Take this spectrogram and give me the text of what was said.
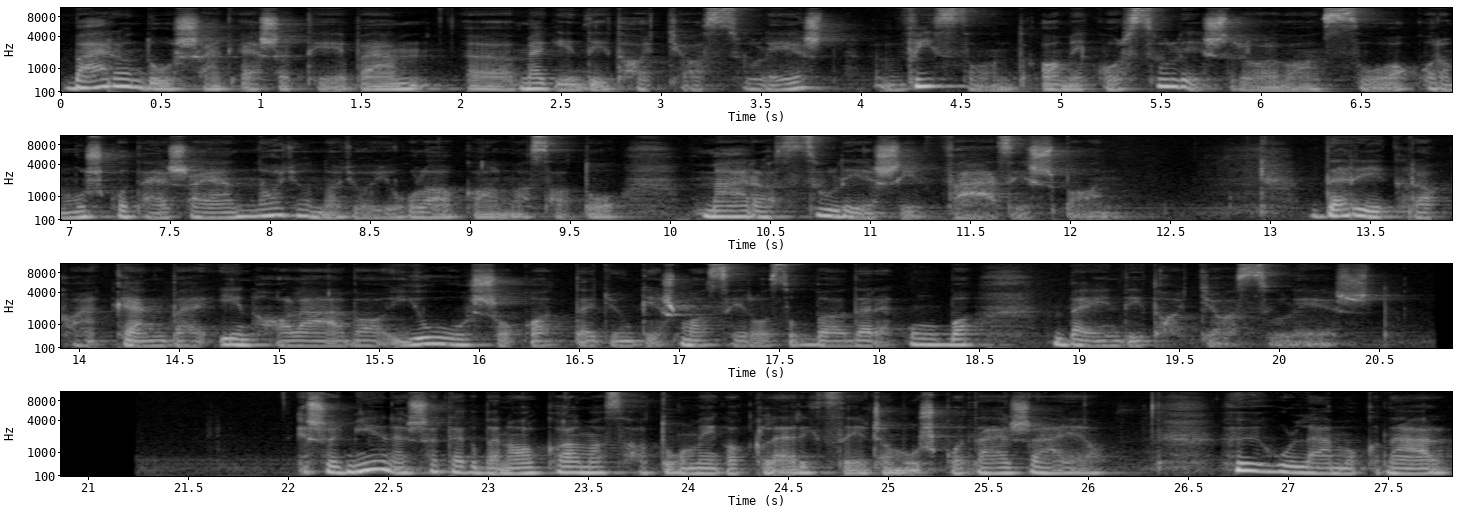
bárandóság esetében megindíthatja a szülést, viszont amikor szülésről van szó, akkor a muskotásáján nagyon-nagyon jól alkalmazható már a szülési fázisban. Derékra kenve, inhalálva, jó sokat tegyünk és masszírozzuk be a derekunkba, beindíthatja a szülést és hogy milyen esetekben alkalmazható még a Sage a muskotázsája. Hőhullámoknál,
